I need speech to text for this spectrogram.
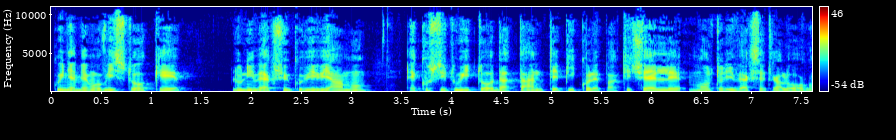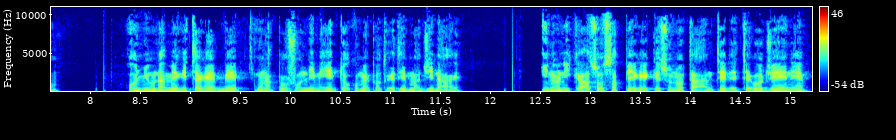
Quindi abbiamo visto che l'universo in cui viviamo è costituito da tante piccole particelle molto diverse tra loro. Ognuna meriterebbe un approfondimento, come potrete immaginare. In ogni caso sapere che sono tante ed eterogenee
